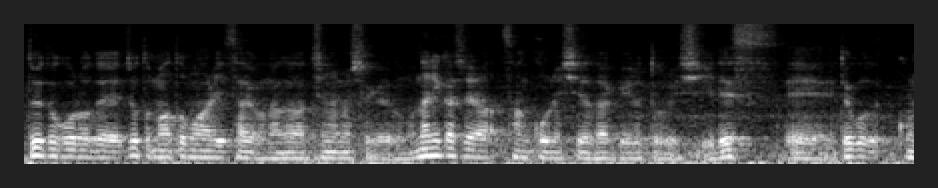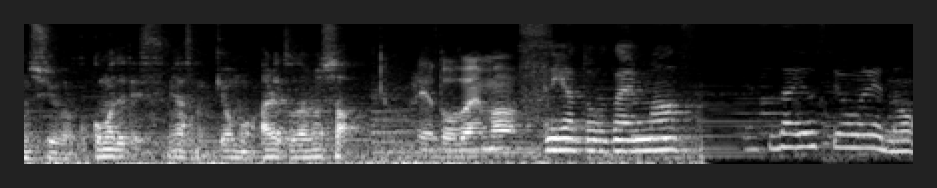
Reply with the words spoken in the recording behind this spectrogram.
というところでちょっとまとまり最後なくなってしまいましたけれども何かしら参考にしていただけると嬉しいです、えーということで今週はここまでです。皆さん今日もありがとうございました。ありがとうございます。ありがとうございます。安田義雄への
